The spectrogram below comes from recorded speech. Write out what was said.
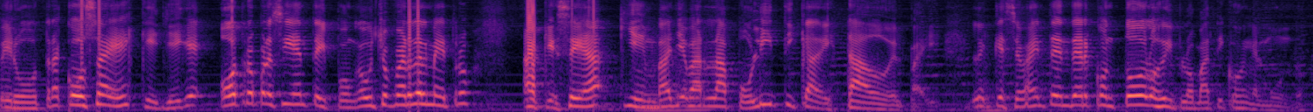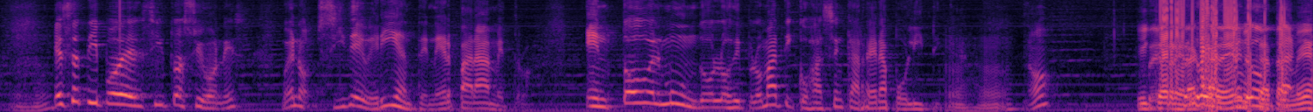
pero otra cosa es que llegue otro presidente y ponga un chofer del metro a que sea quien va a llevar la política de Estado del país, el que se va a entender con todos los diplomáticos en el mundo. Ese tipo de situaciones, bueno, sí deberían tener parámetros. En todo el mundo los diplomáticos hacen carrera política, ¿no? Y carrera académica también.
